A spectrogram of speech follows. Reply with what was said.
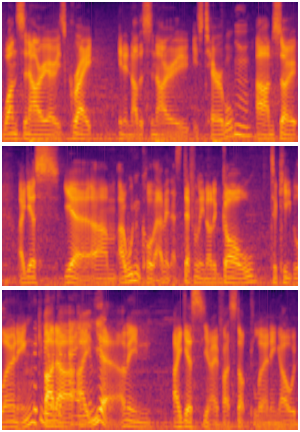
one scenario is great, in another scenario is terrible. Um, so I guess yeah, um, I wouldn't call that. I mean, that's definitely not a goal to keep learning. It could be but like uh, I, yeah, I mean, I guess you know, if I stopped learning, I would.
